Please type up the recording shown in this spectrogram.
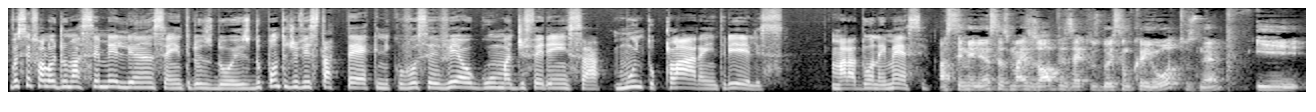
Você falou de uma semelhança entre os dois. Do ponto de vista técnico, você vê alguma diferença muito clara entre eles? Maradona e Messi? As semelhanças mais óbvias é que os dois são canhotos, né? E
